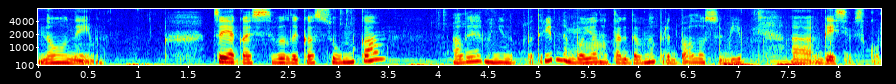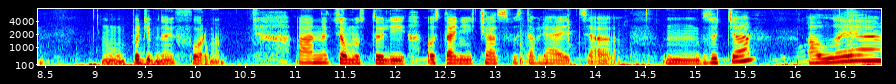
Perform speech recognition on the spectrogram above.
no name. Це якась велика сумка, але мені не потрібна, бо я не так давно придбала собі е, гесівську ну, подібної форми. А на цьому столі останній час виставляється взуття, але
